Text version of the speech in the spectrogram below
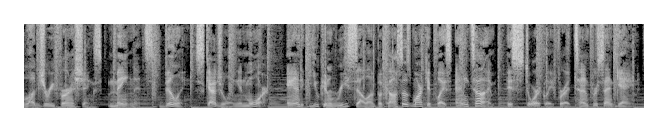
luxury furnishings, maintenance, billing, scheduling, and more. And you can resell on Pacaso's marketplace anytime, historically for a 10% gain.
